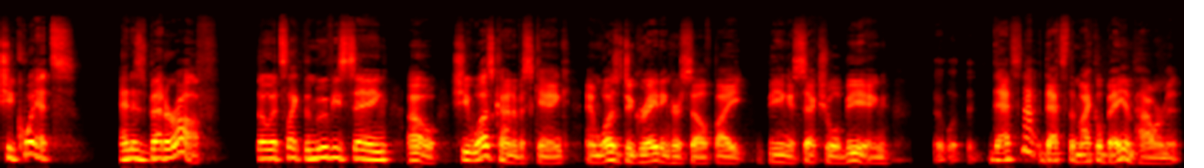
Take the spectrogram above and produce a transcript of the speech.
she quits and is better off. So it's like the movie's saying, oh, she was kind of a skank and was degrading herself by being a sexual being that's not that's the Michael Bay empowerment.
